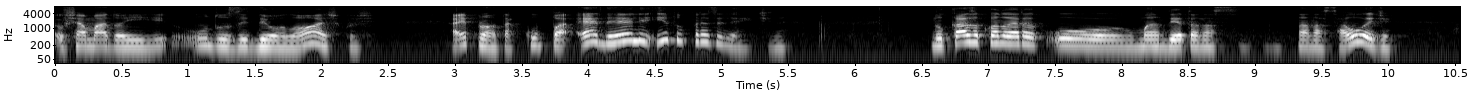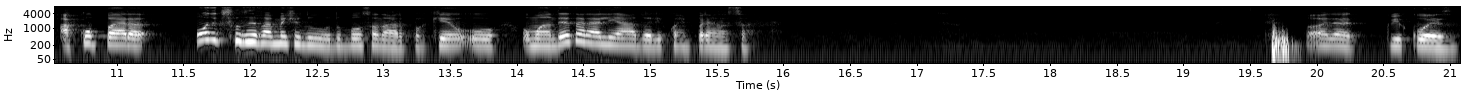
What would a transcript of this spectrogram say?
o chamado aí um dos ideológicos, aí pronto, a culpa é dele e do presidente, né? No caso, quando era o Mandetta na, na, na saúde, a culpa era única e exclusivamente do, do Bolsonaro, porque o, o Mandetta era alinhado ali com a imprensa. Olha que coisa.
